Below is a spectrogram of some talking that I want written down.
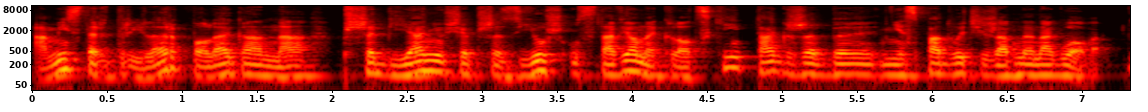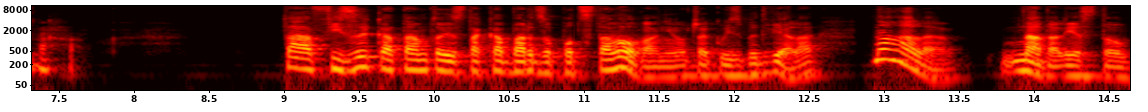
a Mr. Driller polega na przebijaniu się przez już ustawione klocki tak, żeby nie spadły ci żadne na głowę. Aha. Ta fizyka tam to jest taka bardzo podstawowa, nie oczekuj zbyt wiele, no ale nadal jest to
